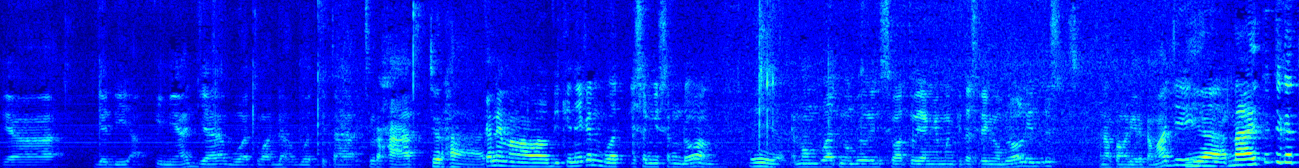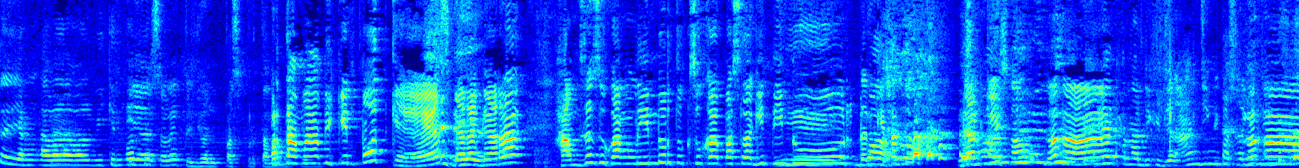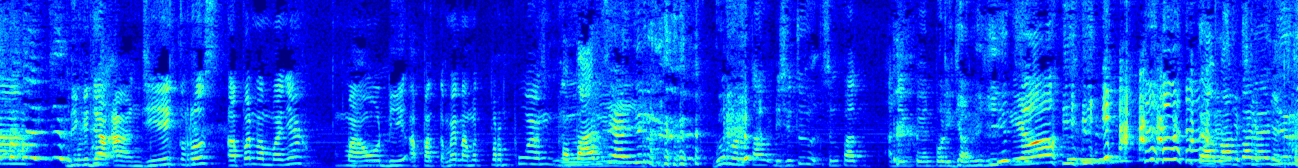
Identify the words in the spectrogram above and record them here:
ya jadi ini aja buat wadah buat kita curhat. Curhat. Kan emang awal bikinnya kan buat iseng-iseng doang. Iya. Emang buat ngobrolin sesuatu yang emang kita sering ngobrolin terus kenapa nggak direkam aja? Iya. Nah itu juga tuh yang awal-awal bikin Iya, podcast. soalnya tujuan pas pertama pertama bikin. podcast gara-gara Hamzah suka ngelindur tuh suka pas lagi tidur. Dan kita tuh dan kita dia pernah dikejar anjing pas lagi tidur. Heeh. dikejar anjing terus apa namanya mau di apartemen sama perempuan. Apaan sih anjir? Gue baru tahu di situ sempat ada yang pengen poligami gitu. Yo Gak apa-apa anjir.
